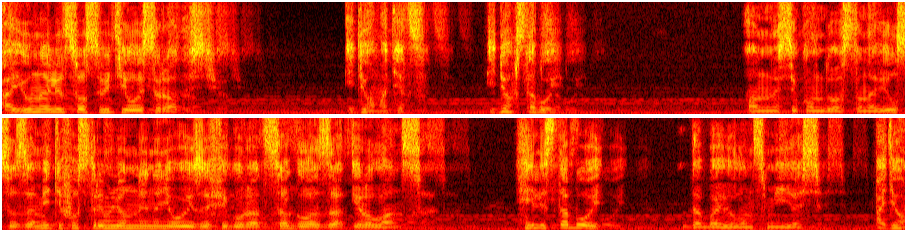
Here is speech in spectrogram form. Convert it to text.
а юное лицо светилось радостью. «Идем, отец, идем с тобой». Он на секунду остановился, заметив устремленные на него из-за фигуры отца глаза ирландца. «Или с тобой», — добавил он, смеясь. «Пойдем».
